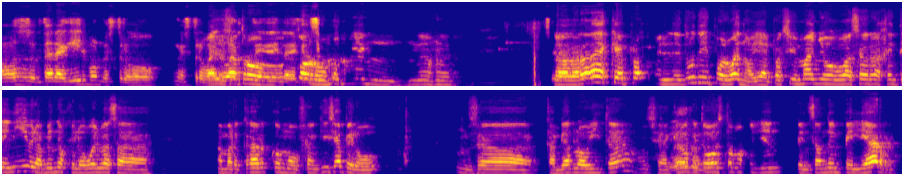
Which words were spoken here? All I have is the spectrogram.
vamos a soltar a Gilmore, nuestro, nuestro Es baluarte otro, de la defensiva. bien- La verdad es que el de Duty, pues bueno, ya el próximo año va a ser agente libre, a menos que lo vuelvas a, a marcar como franquicia, pero, o sea, cambiarlo ahorita, o sea, creo que ¿no? todos estamos peleando- pensando en pelear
